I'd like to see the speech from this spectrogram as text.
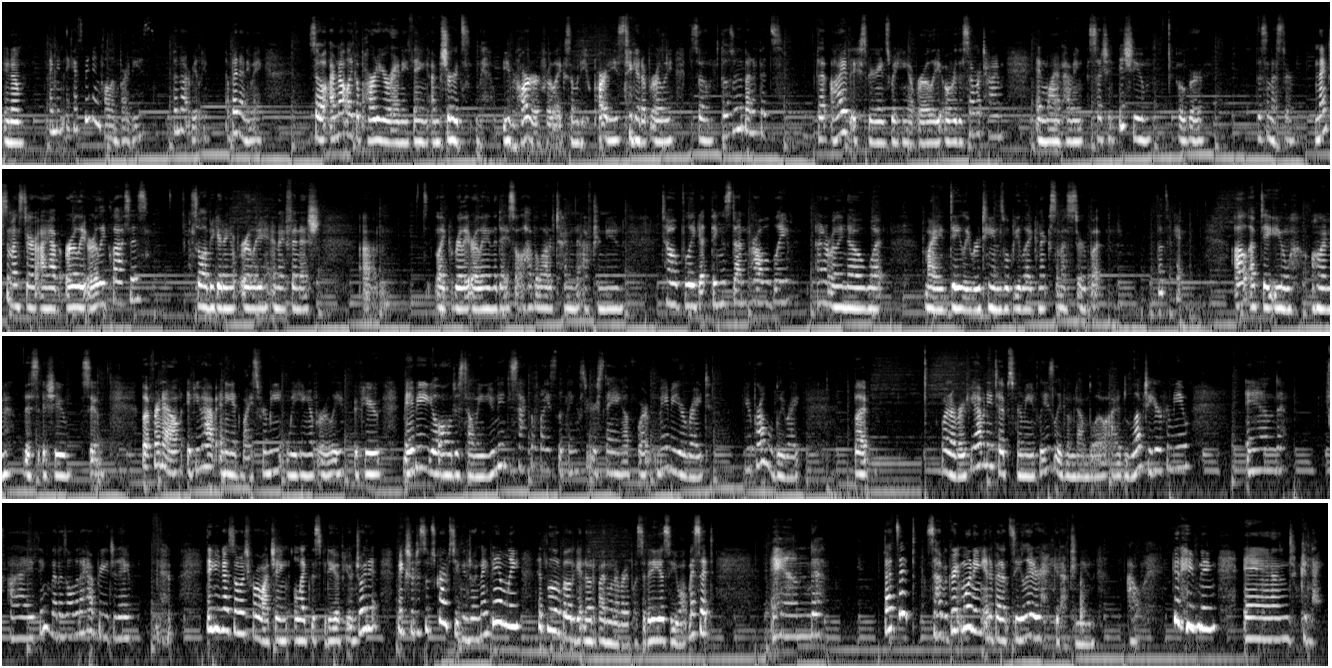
you know? I mean, I guess we can call them parties, but not really. But anyway, so I'm not like a party or anything. I'm sure it's even harder for like somebody who parties to get up early. So those are the benefits that I've experienced waking up early over the summertime and why I'm having such an issue over the semester. Next semester I have early early classes so I'll be getting up early and I finish um, like really early in the day so I'll have a lot of time in the afternoon to hopefully get things done probably. I don't really know what my daily routines will be like next semester, but that's okay. I'll update you on this issue soon. But for now, if you have any advice for me waking up early, if you, maybe you'll all just tell me you need to sacrifice the things that you're staying up for. Maybe you're right. You're probably right. But whatever. If you have any tips for me, please leave them down below. I'd love to hear from you. And I think that is all that I have for you today. Thank you guys so much for watching. Like this video if you enjoyed it. Make sure to subscribe so you can join my family. Hit the little bell to get notified whenever I post a video so you won't miss it. And that's it. So have a great morning, and if I don't see you later, good afternoon, ow, good evening, and good night.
